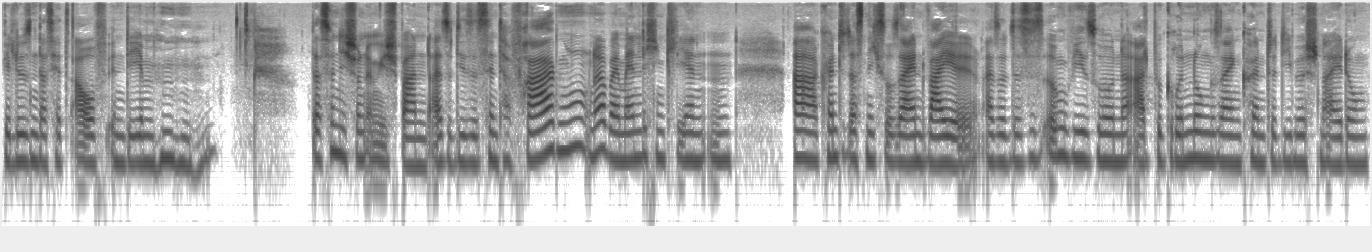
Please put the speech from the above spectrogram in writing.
wir lösen das jetzt auf, indem, das finde ich schon irgendwie spannend. Also dieses Hinterfragen ne, bei männlichen Klienten, ah, könnte das nicht so sein, weil, also dass es irgendwie so eine Art Begründung sein könnte, die Beschneidung,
